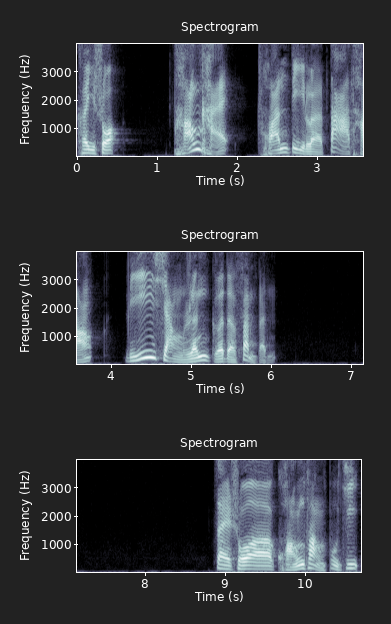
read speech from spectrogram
可以说，唐楷传递了大唐理想人格的范本。再说狂放不羁，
